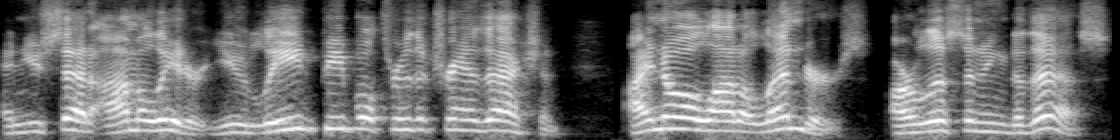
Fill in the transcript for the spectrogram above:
and you said, I'm a leader. You lead people through the transaction. I know a lot of lenders are listening to this.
